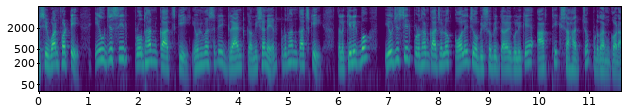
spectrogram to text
এসি ওয়ান ফর্টি ইউজিসির প্রধান কাজ কি? ইউনিভার্সিটি গ্র্যান্ড কমিশনের প্রধান কাজ কি? তাহলে কি লিখব? ইউজিসির প্রধান কাজ হলো কলেজ ও বিশ্ববিদ্যালয়গুলিকে আর্থিক সাহায্য প্রদান করা।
